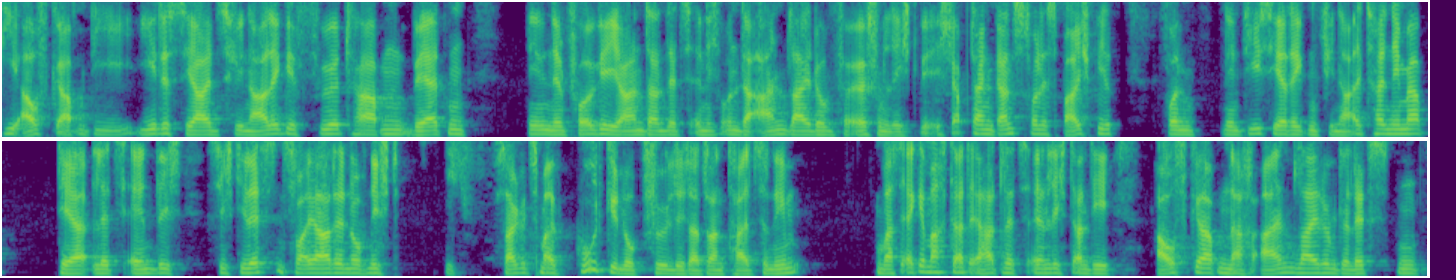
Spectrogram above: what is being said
die Aufgaben, die jedes Jahr ins Finale geführt haben, werden in den Folgejahren dann letztendlich unter Anleitung veröffentlicht. Ich habe da ein ganz tolles Beispiel von den diesjährigen Finalteilnehmer, der letztendlich sich die letzten zwei Jahre noch nicht, ich sage jetzt mal, gut genug fühlte, daran teilzunehmen. Was er gemacht hat, er hat letztendlich dann die Aufgaben nach Anleitung der letzten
